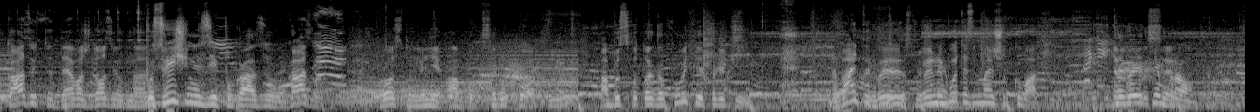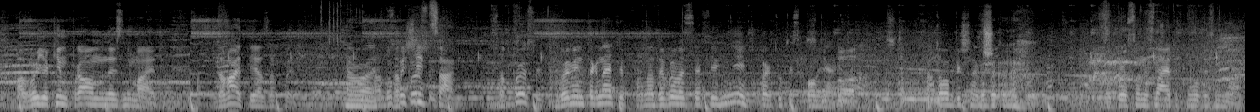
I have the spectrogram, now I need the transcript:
показуйте, де ваш дозвіл на Посвідчення зік показував. показуйте. Просто мені або ксерокопію, або сфотографуйте і перекиньте. Давайте, ви, ви не будете зі мною шуткувати. Та ви яким правом? А ви яким правом мене знімаєте? Давайте я запишу. Давай. Або пишіть самі. Записуйте. Ви в інтернеті надивилися фігні і тепер тут ісполняєте. А того більше робити не будете. Ви просто не знаєте, кого ви знімаєте.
